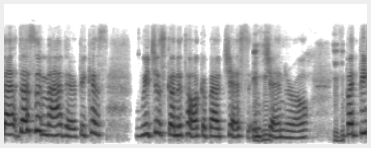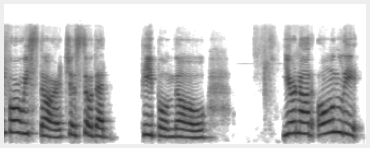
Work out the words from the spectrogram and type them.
That doesn't matter because we're just going to talk about chess in mm-hmm. general. Mm-hmm. But before we start, just so that people know, you're not only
